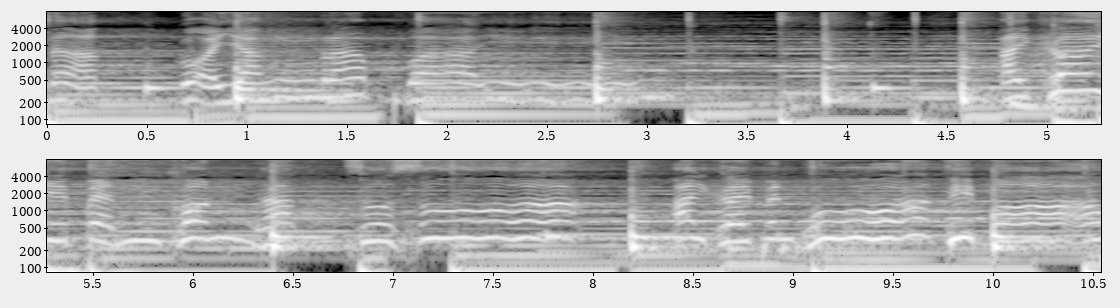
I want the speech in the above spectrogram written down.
หนักๆก็ยังรับไว้ไอเคยเป็นคนหักสัวสัวๆ ไอเคยเป็นผัวที่บ่เอา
